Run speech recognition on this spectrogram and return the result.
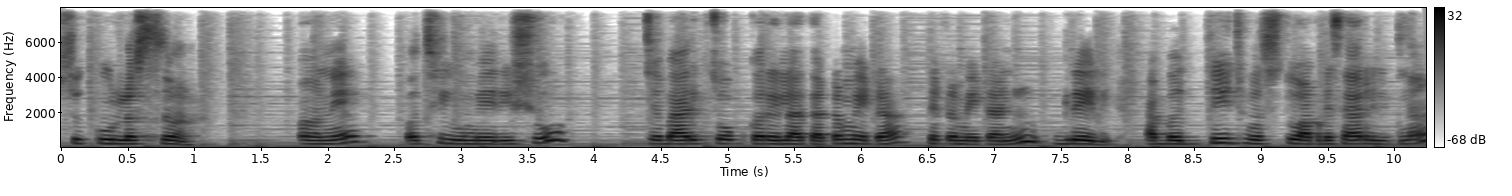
સૂકું લસણ. અને પછી ઉમેરીશું જે બારીક ચોપ કરેલા હતા ટમેટા, તે ટમેટાની ગ્રેવી. આ બધી જ વસ્તુ આપણે સારી રીતના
